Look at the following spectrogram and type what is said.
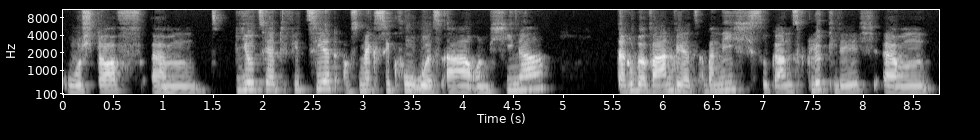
Rohstoff ähm, biozertifiziert aus Mexiko, USA und China. Darüber waren wir jetzt aber nicht so ganz glücklich, ähm,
